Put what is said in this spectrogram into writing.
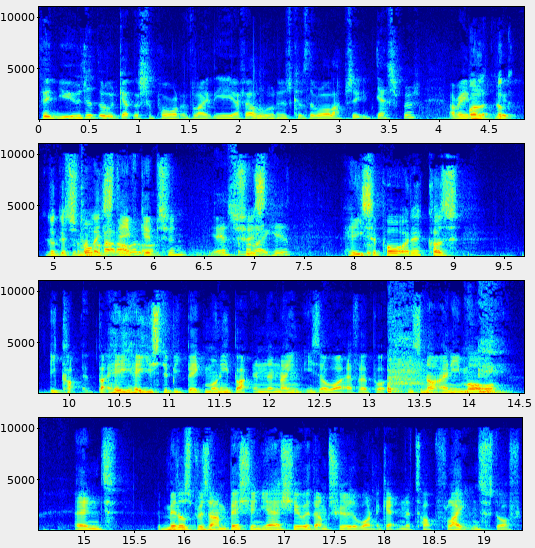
they knew that they would get the support of like the EFL owners because they were all absolutely desperate. I mean, well, look look at someone like Steve Gibson. Yeah, someone so like him. He supported it because he but he he used to be big money back in the nineties or whatever, but he's not anymore. and Middlesbrough's ambition, yeah, sure, I'm sure they want to get in the top flight and stuff.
